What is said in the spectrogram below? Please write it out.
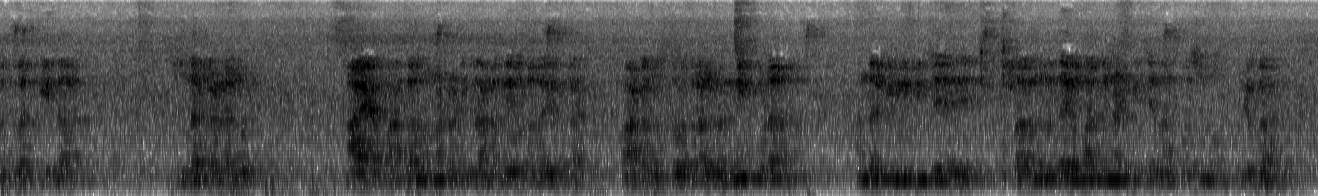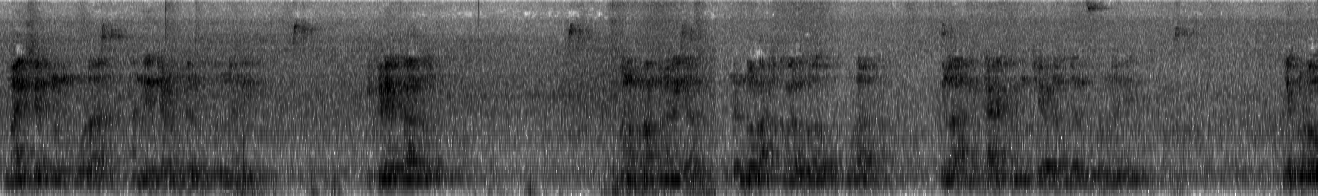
భగవద్గీత సుందరకాండలు ఆయా ప్రాంతాల్లో ఉన్నటువంటి గ్రామ దేవతల యొక్క పాటలు స్తోత్రాలు అన్నీ కూడా అందరికీ వినిపించే వాళ్ళందరూ దైవ మార్గం నడిపించే దానికోసం ఈ యొక్క మైక్ సెట్లను కూడా అందించడం జరుగుతుంది. ఇక్కడే కాదు మన ప్రాంతమే కాదు రెండు రాష్ట్రాలలో కూడా ఇలా కార్యక్రమం చేయడం జరుగుతున్నది. ఎక్కడో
